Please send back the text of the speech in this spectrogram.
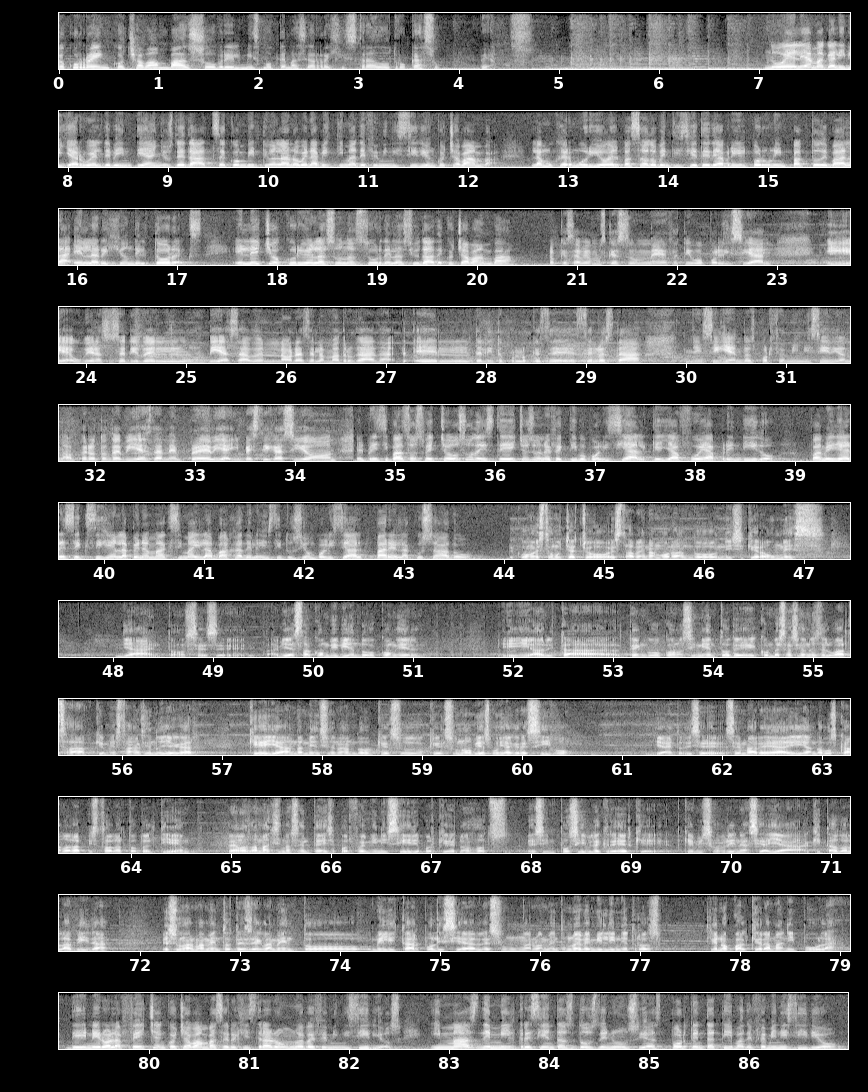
¿Qué ocurre en Cochabamba? Sobre el mismo tema se ha registrado otro caso. Veamos. Noelia Magali Villarruel, de 20 años de edad, se convirtió en la novena víctima de feminicidio en Cochabamba. La mujer murió el pasado 27 de abril por un impacto de bala en la región del tórax. El hecho ocurrió en la zona sur de la ciudad de Cochabamba. Lo que sabemos que es un efectivo policial y eh, hubiera sucedido el día sábado en las horas de la madrugada. El delito por lo que se, se, lo está siguiendo es por feminicidio, ¿no? Pero todavía están en previa investigación. El principal sospechoso de este hecho es un efectivo policial que ya fue aprendido. Familiares exigen la pena máxima y la baja de la institución policial para el acusado. Con este muchacho estaba enamorando ni siquiera un mes ya, entonces eh, había estado conviviendo con él y ahorita tengo conocimiento de conversaciones del WhatsApp que me están haciendo llegar, que ella anda mencionando que su, que su novio es muy agresivo, ya, entonces dice, se marea y anda buscando la pistola todo el tiempo. Tenemos la máxima sentencia por feminicidio porque nosotros es imposible creer que, que mi sobrina se haya quitado la vida. Es un armamento de reglamento militar policial, es un armamento 9 milímetros, que no cualquiera manipula. De enero a la fecha, en Cochabamba se registraron nueve feminicidios y más de 1.302 denuncias por tentativa de feminicidio.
